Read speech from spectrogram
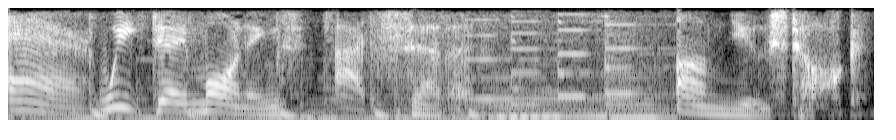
AIR. Weekday mornings at 7 on News Talk.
